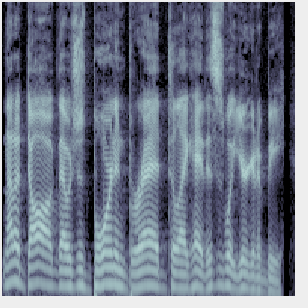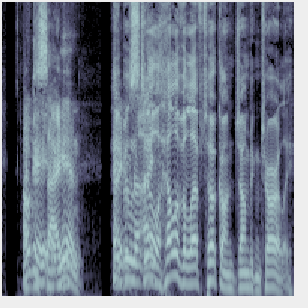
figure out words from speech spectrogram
not a dog that was just born and bred to like, hey, this is what you're gonna be. I Okay, decided- again. hey, I but do not- still, I- hell of a left hook on jumping Charlie.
